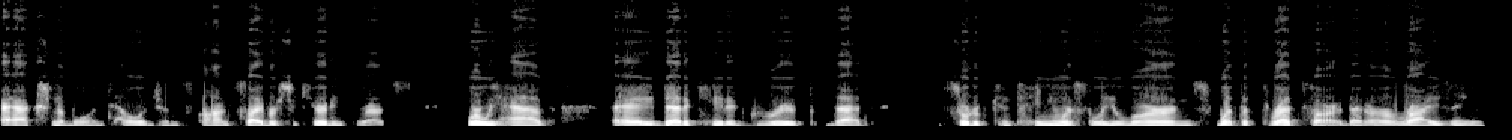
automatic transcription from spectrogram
actionable intelligence on cybersecurity threats, where we have a dedicated group that sort of continuously learns what the threats are that are arising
